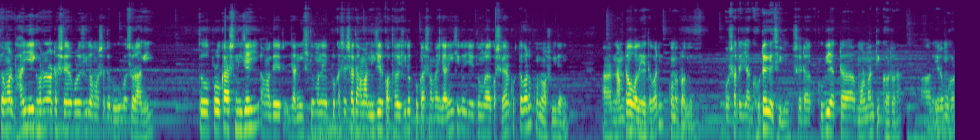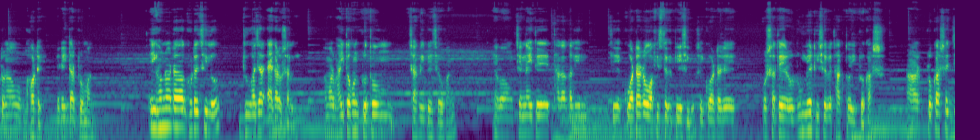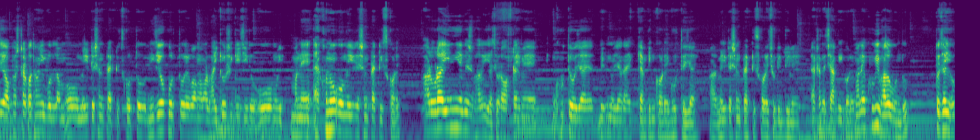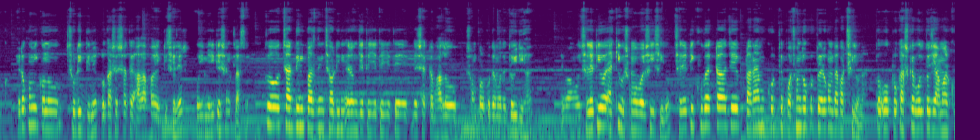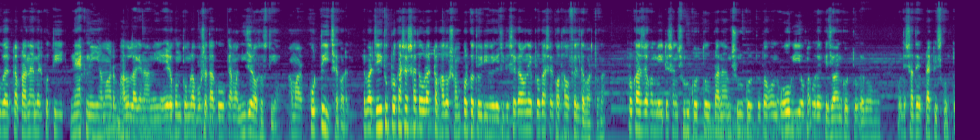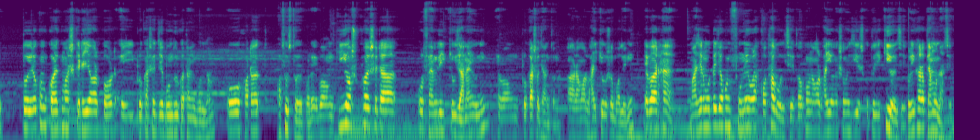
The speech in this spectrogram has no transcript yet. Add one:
তো আমার ভাই এই ঘটনাটা শেয়ার করেছিল আমার সাথে বহু বছর আগেই। তো প্রকাশ নিজেই আমাদের জানিয়েছিল মানে প্রকাশের সাথে আমার নিজের কথা হয়েছিল, প্রকাশ আমায় জানিয়েছিল যে তোমরা শেয়ার করতে পারো, কোনো অসুবিধা নেই। আর নামটাও বলা যেতে পারে, কোনো প্রবলেম নেই। ওর সাথে যা ঘটে গেছিল, সেটা খুবই একটা মর্মান্তিক ঘটনা। আর এরম ঘটনাও ঘটে, এটাই তার প্রমাণ। এই ঘটনাটা ঘটেছিল দু হাজার এগারো সালে। আমার ভাই তখন প্রথম চাকরি পেয়েছে ওখানে। এবং চেন্নাইতে থাকাকালীন যে কোয়ার্টারও অফিস থেকে পেয়েছিল, সেই কোয়ার্টারে ওর সাথে রুমমেট হিসেবে থাকতো এই প্রকাশ। আর প্রকাশের যে অভ্যাসটার কথা আমি বললাম, ও মেডিটেশন প্র্যাকটিস করতো, নিজেও করতো এবং আমার ভাইকেও শিখিয়েছিল, ও মানে এখনও ও মেডিটেশন প্র্যাকটিস করে। আর ওরা এই নিয়ে বেশ ভালোই আছে, ওরা অফ টাইমে ঘুরতেও যায়, বিভিন্ন জায়গায় ক্যাম্পিং করে, ঘুরতে যায়। আর মেডিটেশন প্র্যাকটিস করে ছুটির দিনে, একসাথে চাকরি করে মানে খুবই ভালো বন্ধু। তো যাই হোক এরকমই কোনো ছুটির দিনে প্রকাশের সাথে আলাপ হয় একটি ছেলের ওই মেডিটেশন ক্লাসে তো চার দিন, পাঁচ দিন, ছ দিন এরম যেতে যেতে যেতে বেশ একটা ভালো সম্পর্কদের মধ্যে তৈরি হয় এবং ওই ছেলেটিও একই সমবয়সী ছিল। ছেলেটি খুব একটা যে প্রাণায়াম করতে পছন্দ করতো এরকম ব্যাপার ছিল না। তো ও প্রকাশকে বলতো যে, আমার খুব একটা প্রাণায়ামের প্রতি ন্যাক নেই, আমার ভালো লাগে না, আমি এরকম তোমরা বসে থাকো, আমার নিজের অস্বস্তি হয়, আমার করতেই ইচ্ছে করে না। এবার যেহেতু প্রকাশের সাথে ওর একটা ভালো সম্পর্ক তৈরি হয়ে গেছিল, সে কারণে প্রকাশের কথাও ফেলতে পারতো না। প্রকাশ যখন মেডিটেশন শুরু করতো, প্রাণায়াম শুরু করতো, তখন ও গিয়ে ওদেরকে জয়েন করতো এবং ওদের সাথে প্র্যাকটিস করতো। তো এরকম কয়েক মাস কেটে যাওয়ার পর এই প্রকাশের যে বন্ধুর কথা আমি বললাম, ও হঠাৎ অসুস্থ হয়ে পড়ে এবং কী অসুখ হয় সেটা ওর ফ্যামিলি কেউ জানায়ওনি এবং প্রকাশও জানতো না। আর আমার ভাইকেও সে বলেনি। এবার হ্যাঁ মাঝের মধ্যে যখন ফোনে ওরা কথা বলছে, তখন আমার ভাই অনেক সময় জিজ্ঞেস করতো যে, কী হয়েছে? শরীর খারাপ? কেমন আছে?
